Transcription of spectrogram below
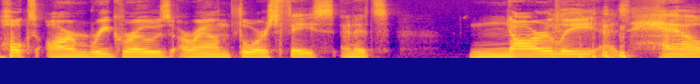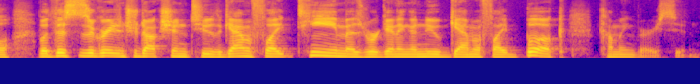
Hulk's arm regrows around Thor's face and it's gnarly as hell. But this is a great introduction to the Gamma Flight team as we're getting a new Gamma Flight book coming very soon.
